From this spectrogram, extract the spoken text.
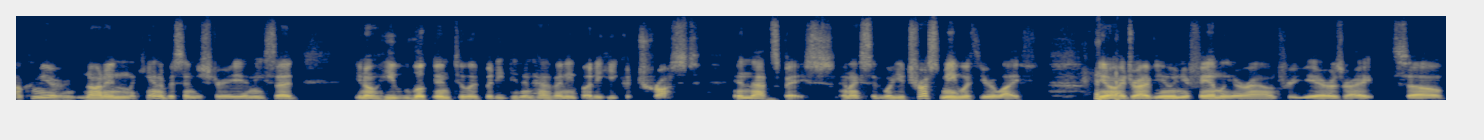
how come you're not in the cannabis industry?" And he said, you know, he looked into it, but he didn't have anybody he could trust in that space. And I said, "Well, you trust me with your life. You know, I drive you and your family around for years, right? So."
